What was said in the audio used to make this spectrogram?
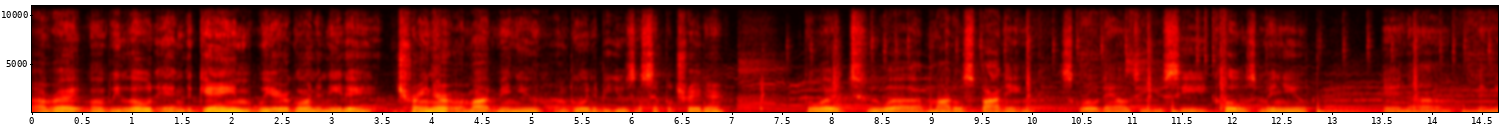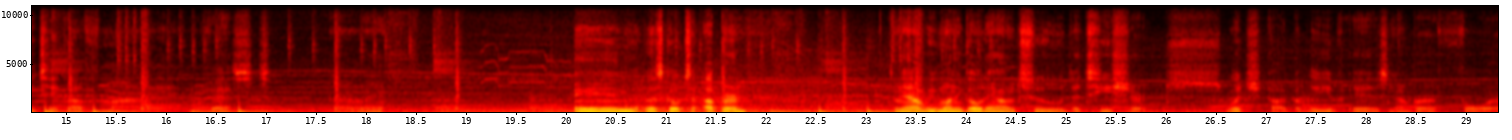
Alright when we load in the game we are going to need a trainer or mod menu. I'm going to be using simple trainer. Go ahead to uh, model spawning scroll down till you see close menu and um, let me take off my alright. And let's go to upper. Now we want to go down to the t-shirts which I believe is number four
